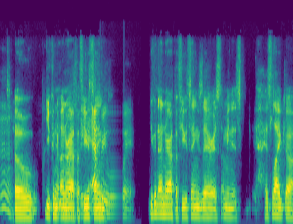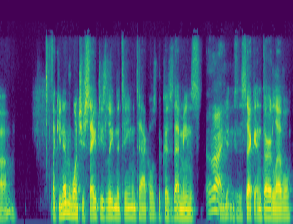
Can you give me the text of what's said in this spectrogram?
Mm. So you can unwrap a few things. Everywhere. You can unwrap a few things there. It's, I mean, it's it's like um, like you never want your safeties leading the team in tackles because that means right getting to the second and third level.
